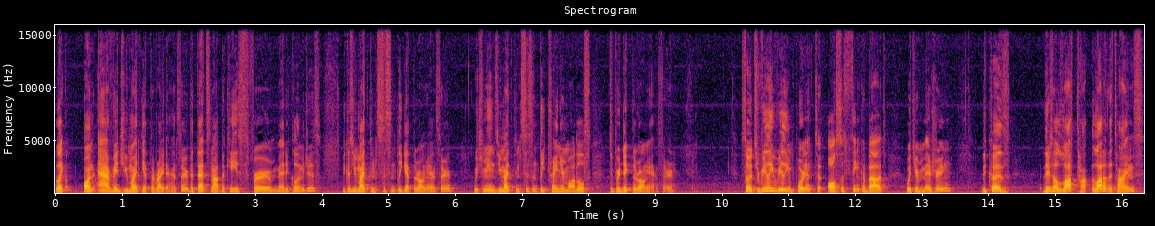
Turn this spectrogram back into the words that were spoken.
like on average you might get the right answer, but that's not the case for medical images because you might consistently get the wrong answer, which means you might consistently train your models to predict the wrong answer. So it's really, really important to also think about what you're measuring because there's a lot, a lot of the times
